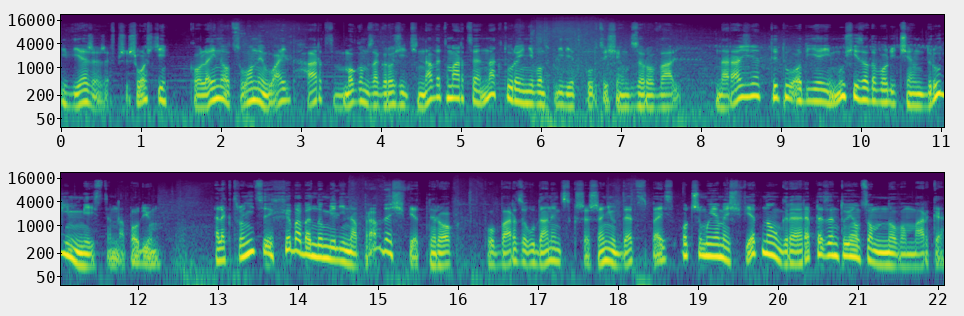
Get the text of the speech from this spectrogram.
i wierzę, że w przyszłości Kolejne odsłony Wild Hearts mogą zagrozić nawet marce, na której niewątpliwie twórcy się wzorowali. Na razie tytuł od jej musi zadowolić się drugim miejscem na podium. Elektronicy chyba będą mieli naprawdę świetny rok. Po bardzo udanym wskrzeszeniu Dead Space otrzymujemy świetną grę reprezentującą nową markę.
